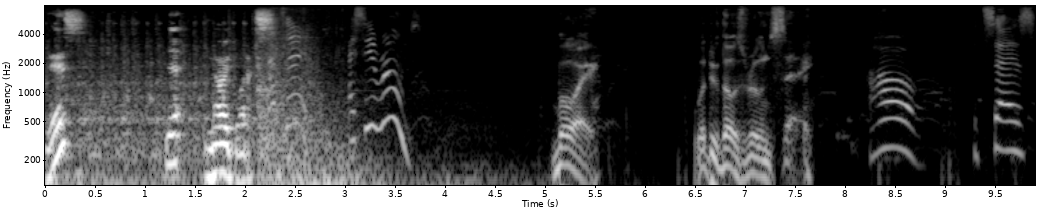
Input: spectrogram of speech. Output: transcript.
Like this? Yeah, now it works. That's it. I see runes. Boy, what do those runes say? Oh, it says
